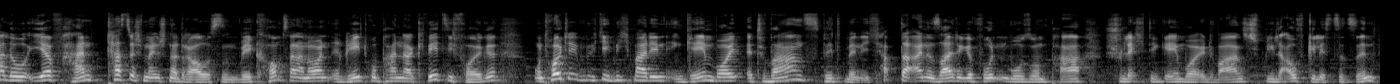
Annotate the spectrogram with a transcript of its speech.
Hallo ihr fantastischen Menschen da draußen, willkommen zu einer neuen Retro Panda Quetzi Folge und heute möchte ich mich mal den Game Boy Advance widmen. Ich habe da eine Seite gefunden, wo so ein paar schlechte Game Boy Advance Spiele aufgelistet sind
